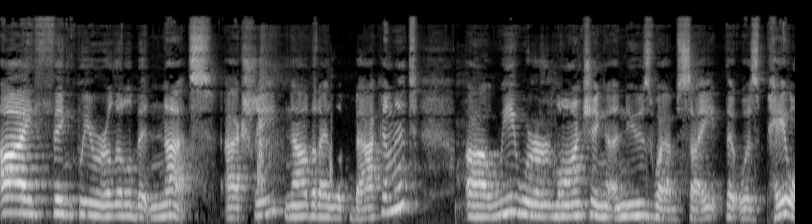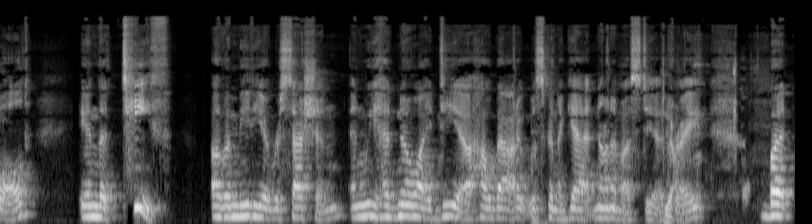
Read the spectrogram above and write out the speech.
I think we were a little bit nuts, actually, now that I look back on it. Uh, we were launching a news website that was paywalled in the teeth of a media recession, and we had no idea how bad it was going to get. None of us did, yeah. right? But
